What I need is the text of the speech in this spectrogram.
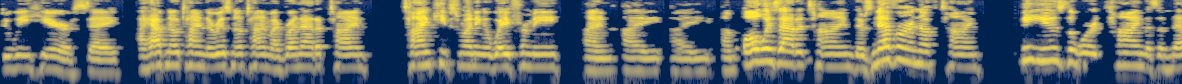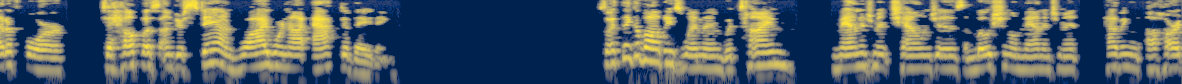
do we hear say, I have no time, there is no time, I've run out of time, time keeps running away from me, I'm, I, I, I'm always out of time, there's never enough time. We use the word time as a metaphor to help us understand why we're not activating. So I think of all these women with time management challenges, emotional management, having a hard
